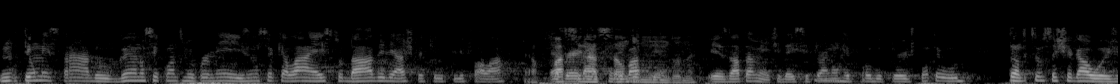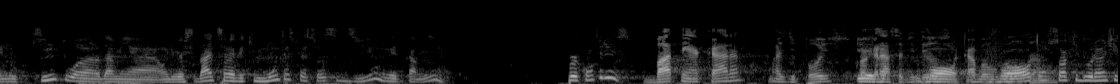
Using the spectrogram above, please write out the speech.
um, tem um mestrado, ganha não sei quantos mil por mês, não sei o que lá, é estudado, ele acha que aquilo que ele falar é a fascinação é verdade, do mundo, né? Exatamente, daí se torna um reprodutor de conteúdo. Tanto que se você chegar hoje no quinto ano da minha universidade, você vai ver que muitas pessoas se desviam no meio do caminho por conta disso. Batem a cara, mas depois, com a graça de Deus, voltam, acabam voltam. Voltando. Só que durante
